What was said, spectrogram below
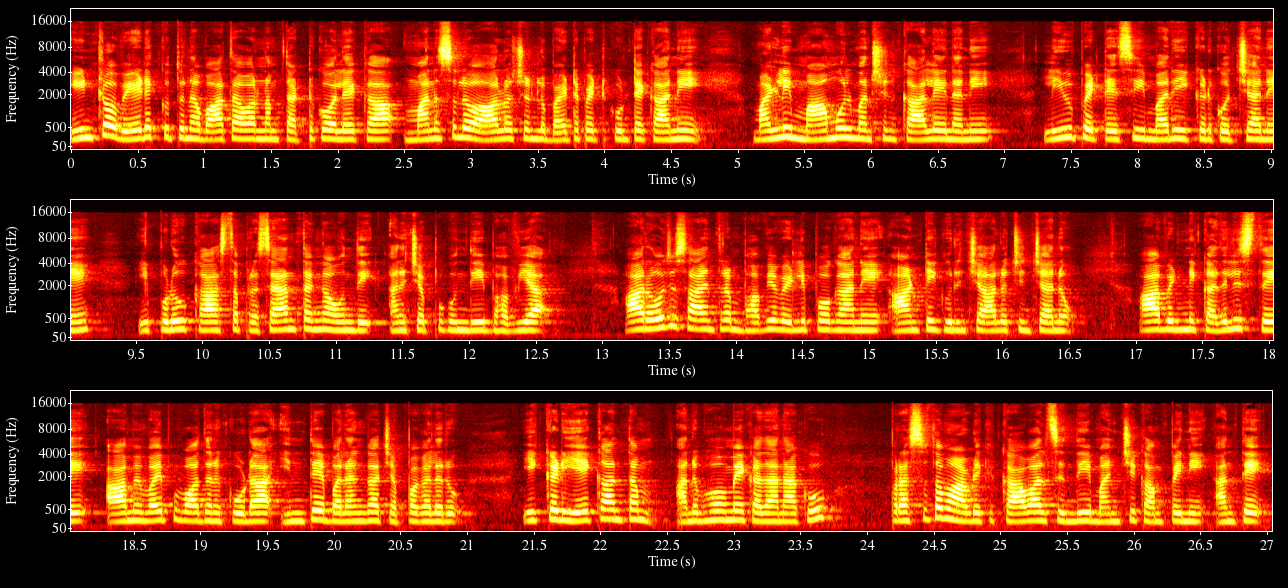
ఇంట్లో వేడెక్కుతున్న వాతావరణం తట్టుకోలేక మనసులో ఆలోచనలు బయటపెట్టుకుంటే కానీ మళ్ళీ మామూలు మనిషిని కాలేనని లీవ్ పెట్టేసి మరీ ఇక్కడికి వచ్చానే ఇప్పుడు కాస్త ప్రశాంతంగా ఉంది అని చెప్పుకుంది భవ్య. ఆ రోజు సాయంత్రం భవ్య వెళ్ళిపోగానే ఆంటీ గురించి ఆలోచించాను. ఆవిడ్ని కదిలిస్తే ఆమె వైపు వాదన కూడా ఇంతే బలంగా చెప్పగలరు. ఇక్కడి ఏకాంతం అనుభవమే కదా నాకు. ప్రస్తుతం ఆవిడకి కావాల్సింది మంచి కంపెనీ అంతే.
